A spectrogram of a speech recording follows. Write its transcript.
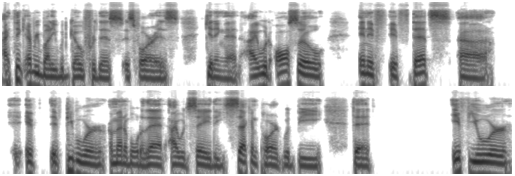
I think everybody would go for this as far as getting that. I would also, and if if that's uh, if if people were amenable to that, I would say the second part would be that if you're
